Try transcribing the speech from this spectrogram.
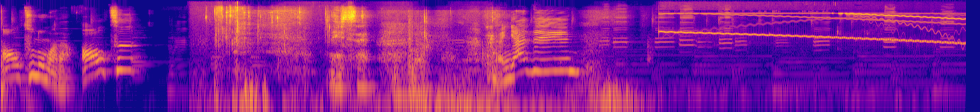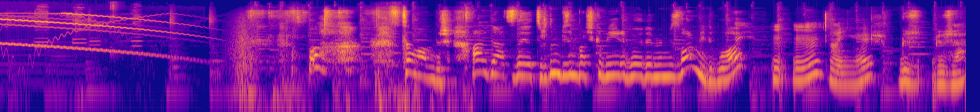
6 numara. 6. Neyse. Ben geldim. Oh, tamamdır. Aidatı da yatırdım. Bizim başka bir yere bir ödememiz var mıydı bu ay? Hayır. Güz- güzel.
